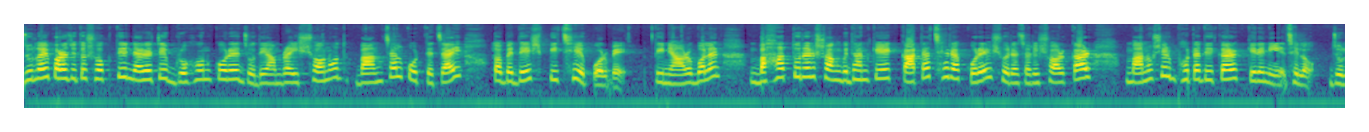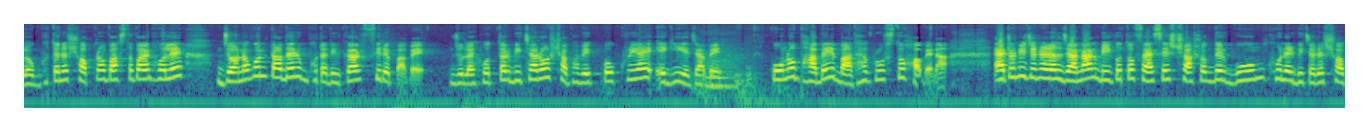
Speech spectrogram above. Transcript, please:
জুলাই পরাজিত শক্তির ন্যারেটিভ গ্রহণ করে যদি আমরা এই সনদ বানচাল করতে চাই, তবে দেশ পিছিয়ে পড়বে। তিনি আরও বলেন, বাহাত্তরের সংবিধানকে কাটাছেঁড়া করে স্বৈরাচারী সরকার মানুষের ভোটাধিকার কেড়ে নিয়েছিল। জুলাই ভুটানের স্বপ্ন বাস্তবায়ন হলে জনগণ তাদের ভোটাধিকার ফিরে পাবে। জুলাই হত্যার বিচারও স্বাভাবিক প্রক্রিয়ায় এগিয়ে যাবে। কোনোভাবেই বাধাগ্রস্ত হবে না। অ্যাটর্নি জেনারেল জানান, বিগত ফ্যাসিস্ট শাসকদের গুম, খুনের বিচারের সব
